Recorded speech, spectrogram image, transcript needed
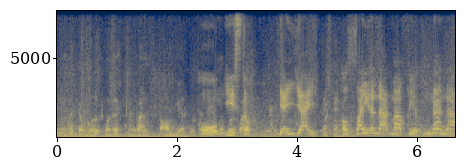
เนี่ยเขาจะเวิร์กกว่าเลยรางวันซ้อมเหยื่อกูโอมยี่สกใหญ่ ๆ เอาไซส์ขนาดมาเฟียคุมหน้าน้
